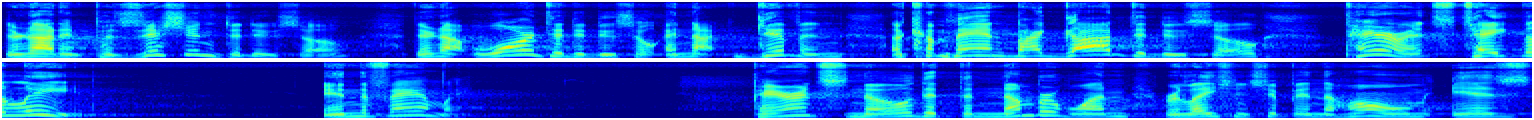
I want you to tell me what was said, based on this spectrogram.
They're not in position to do so, they're not warranted to do so, and not given a command by God to do so. Parents take the lead in the family. Parents know that the number one relationship in the home is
